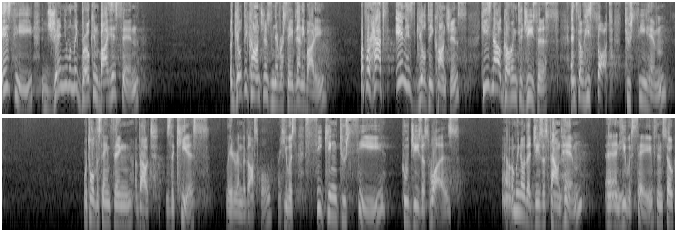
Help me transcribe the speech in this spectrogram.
Is he genuinely broken by his sin? A guilty conscience never saved anybody. But perhaps in his guilty conscience, he's now going to Jesus and so he sought to see him. We're told the same thing about Zacchaeus later in the gospel. He was seeking to see who Jesus was. And we know that Jesus found him and he was saved. And so,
